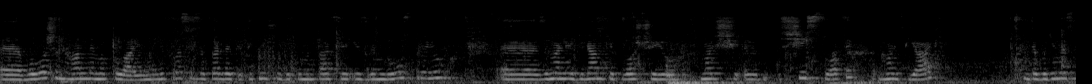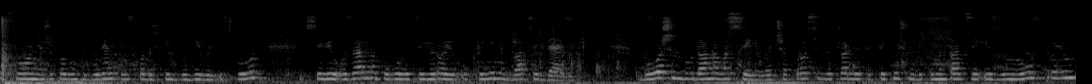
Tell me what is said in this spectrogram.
Е, Волошин Ганни Миколаївни. Просить затвердити технічну документацію із землеустрою е, земельної ділянки площею 0,6 сотих 0,5 для будівництва обслуговування житлового будинку, господарських будівель і споруд в селі Озерна по вулиці Героїв України, 29. Волошин Богдана Васильовича просить затвердити технічну документацію із землеустрою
